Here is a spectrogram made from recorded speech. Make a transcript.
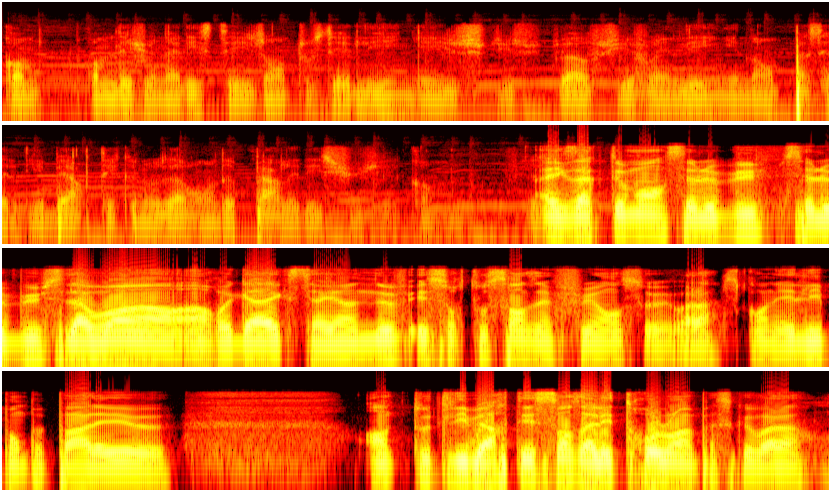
comme, comme les journalistes, ils ont tous des lignes et ils doivent suivre une ligne, ils n'ont pas cette liberté que nous avons de parler des sujets comme Exactement, c'est le but. C'est le but, c'est d'avoir un, regard extérieur neuf et surtout sans influence. Euh, voilà, parce qu'on est libre, on peut parler euh, en toute liberté sans aller trop loin, parce que voilà.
